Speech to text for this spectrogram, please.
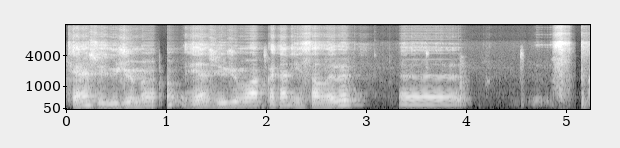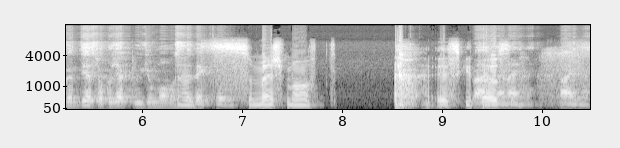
Tennessee hücumu, Tennessee hücumu hakikaten insanları e, sıkıntıya sokacak bir hücum olmasını evet, bekliyorum. Smash mouth eski tarz. Aynen aynen. aynen.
